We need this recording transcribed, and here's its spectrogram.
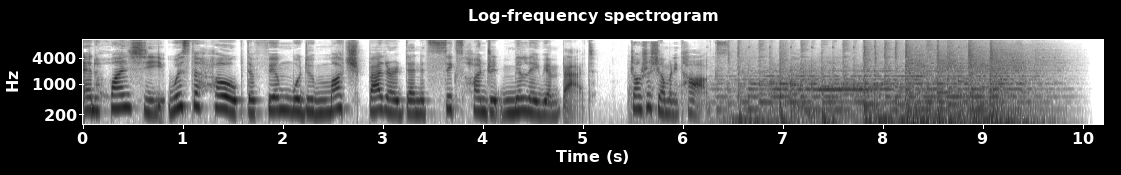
And Huanxi with the hope the film will do much better than its 600 million yuan bet. Zhang Shixuan Money Talks.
